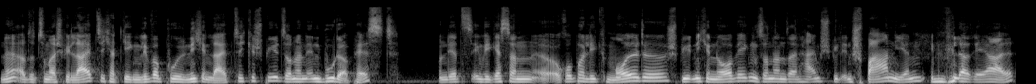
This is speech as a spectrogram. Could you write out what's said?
Ne? Also zum Beispiel Leipzig hat gegen Liverpool nicht in Leipzig gespielt, sondern in Budapest. Und jetzt irgendwie gestern äh, Europa League Molde spielt nicht in Norwegen, sondern sein Heimspiel in Spanien, in Villarreal.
